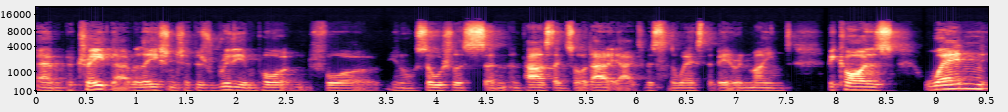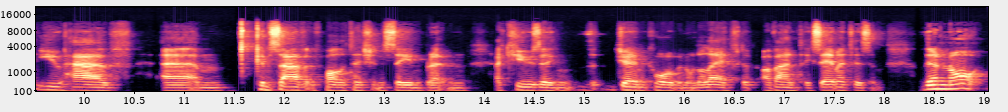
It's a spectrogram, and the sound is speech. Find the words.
um, portrayed that relationship is really important for you know socialists and, and Palestine solidarity activists in the West to bear in mind, because when you have um, conservative politicians, say in Britain, accusing Jeremy Corbyn or the left of, of anti-Semitism, they're not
